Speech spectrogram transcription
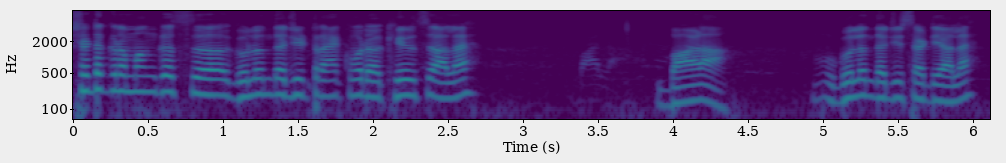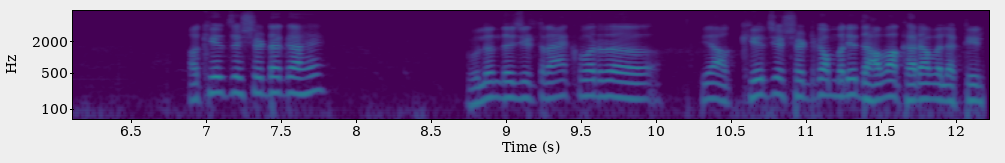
षटक क्रमांक स- गोलंदाजी ट्रॅकवर अखेरचा आलाय बाळा गोलंदाजीसाठी आलाय. अखेरचे षटक आहे. गोलंदाजी ट्रॅकवर या अखेरच्या षटकामध्ये धावा कराव्या लागतील.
